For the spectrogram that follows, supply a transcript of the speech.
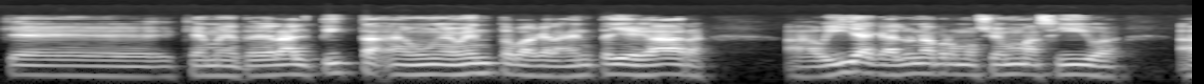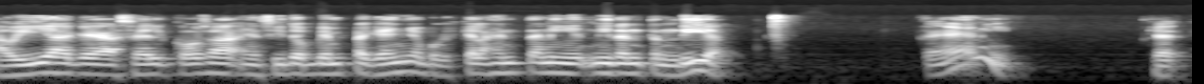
que, que meter artista en un evento para que la gente llegara, había que darle una promoción masiva, había que hacer cosas en sitios bien pequeños porque es que la gente ni, ni te entendía. Tenis, que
